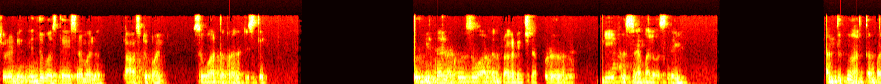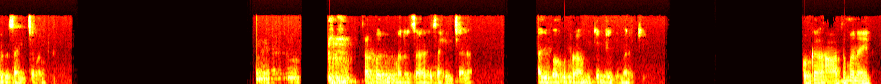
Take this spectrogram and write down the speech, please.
చూడండి ఎందుకు వస్తాయి శ్రమలు? లాస్ట్ పాయింట్ సువార్త ప్రకటిస్తే. ఇతరులకు సువార్తను ప్రకటించినప్పుడు నీకు శ్రమలు వస్తాయి. అందుకు అంతం వరకు సహించమంటారు తప్పదు మనం సహించాల? అది బహు ప్రాముఖ్యమైనది మనకి. ఒక ఆత్మనైనా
